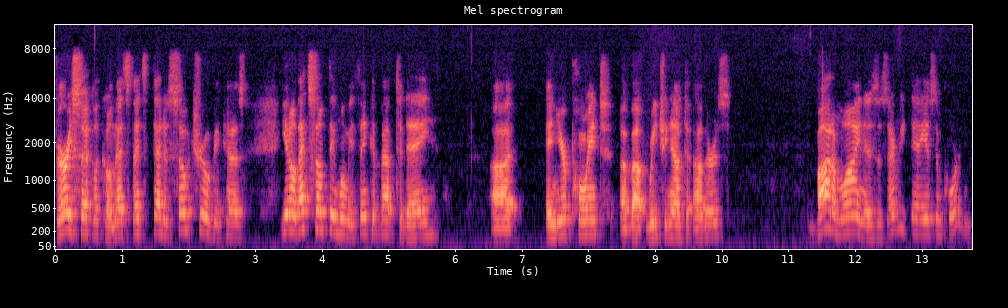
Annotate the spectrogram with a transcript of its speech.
Very cyclical, and that's that's that is so true because you know, that's something when we think about today, uh, and your point about reaching out to others, bottom line is, is every day is important.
